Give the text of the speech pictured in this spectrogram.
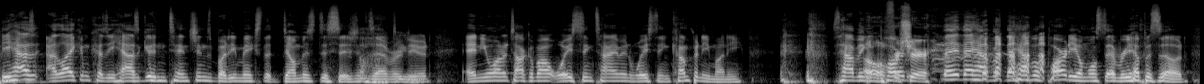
he has. I like him because he has good intentions, but he makes the dumbest decisions Oh, ever, dude. dude. And you want to talk about wasting time and wasting company money? It's having Oh, a for party. sure. They, they have a, they have a party almost every episode.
